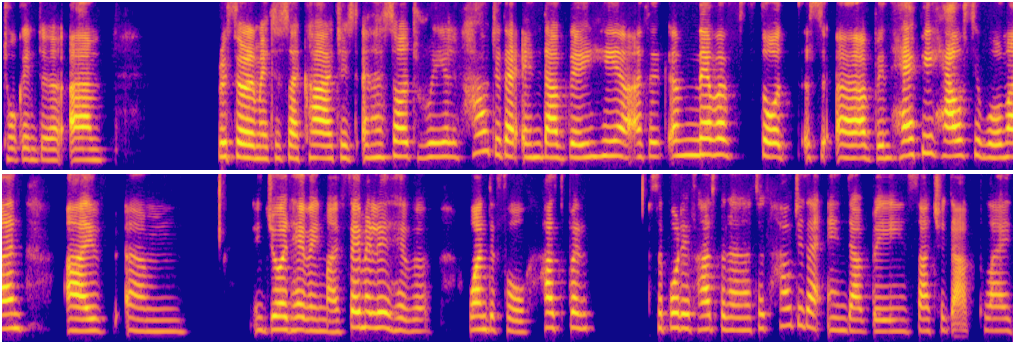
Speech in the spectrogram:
talking to um, referring me to psychiatrist, and I thought, really, how did I end up being here? I think I've never thought uh, I've been happy, healthy woman. I've um, enjoyed having my family, have a wonderful husband, supportive husband and i thought how did i end up being in such a dark place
